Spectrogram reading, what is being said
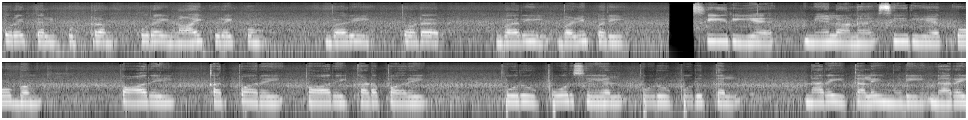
குறைத்தல் குற்றம் குறை நாய் குறைக்கும் வரி தொடர் வரி வழிப்பறி சீரிய மேலான சீரிய கோபம் பாறை கற்பாறை பாறை கடப்பாறை பொறு போர் செயல் பொறு பொறுத்தல் நரை தலைமுடி நரை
